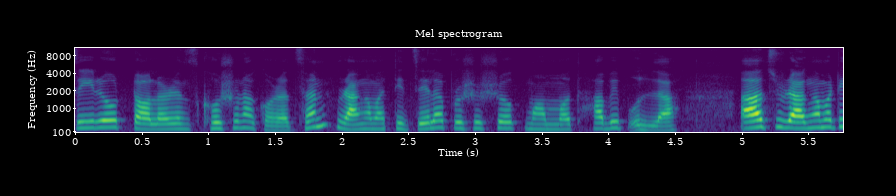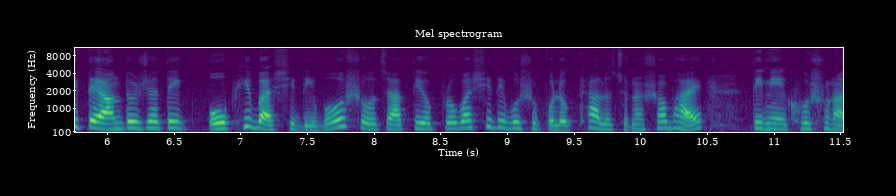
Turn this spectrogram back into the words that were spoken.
জিরো টলারেন্স ঘোষণা করেছেন রাঙামাটি জেলা প্রশাসক মোহাম্মদ হাবিব উল্লাহ আজ রাঙামাটিতে আন্তর্জাতিক অভিবাসী দিবস ও জাতীয় প্রবাসী দিবস উপলক্ষে আলোচনা সভায় তিনি ঘোষণা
